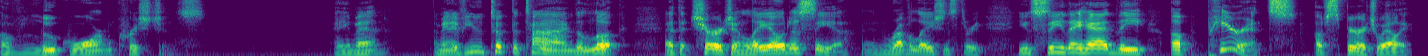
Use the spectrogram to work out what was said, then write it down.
of lukewarm Christians. Amen. I mean, if you took the time to look at the church in Laodicea in Revelations 3, you'd see they had the appearance of spirituality.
